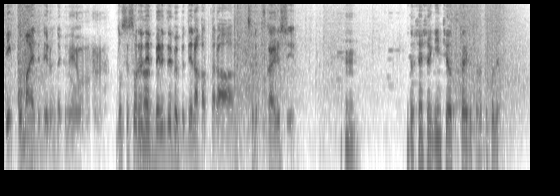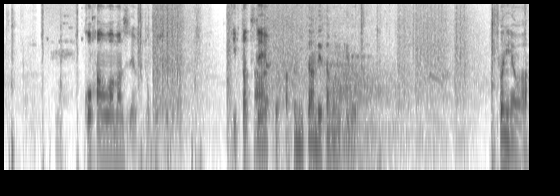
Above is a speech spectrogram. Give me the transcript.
1個前で出るんだけどどうせそれでベルゼブブ出なかったらそれ使えるしうん。どっちにしろ銀千代使えるから、どこで。後半はマジで残してた一発あであとあと2ターンで溜まるけど。ソニアは？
